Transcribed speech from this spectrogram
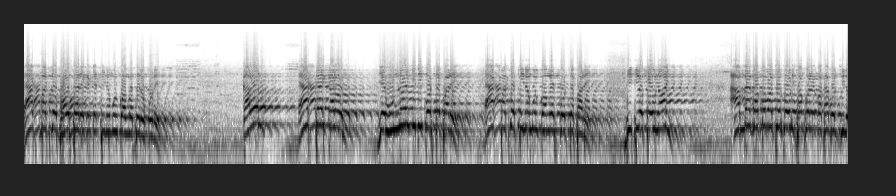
একমাত্র ভরসা রেখেছে তৃণমূল কংগ্রেসের উপরে। কারণ, একটাই কারণ যে উন্নয়ন যদি করতে পারে, একমাত্র তৃণমূল কংগ্রেস করতে পারে। দ্বিতীয় কেউ নয়। আমরা গত বছর গৌরী শঙ্করের কথা বলছিল,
